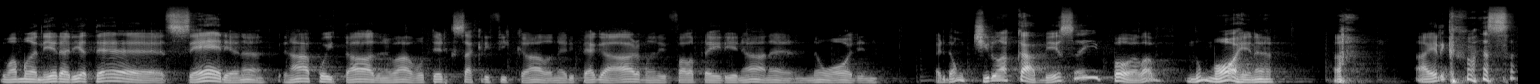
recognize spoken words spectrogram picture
numa maneira ali até séria, né? Ah, coitado, né? Ah, vou ter que sacrificá-la, né? Ele pega a arma e fala pra Irene, ah, né, não olhe, né? Ele dá um tiro na cabeça e, pô, ela não morre, né? Aí ele começa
